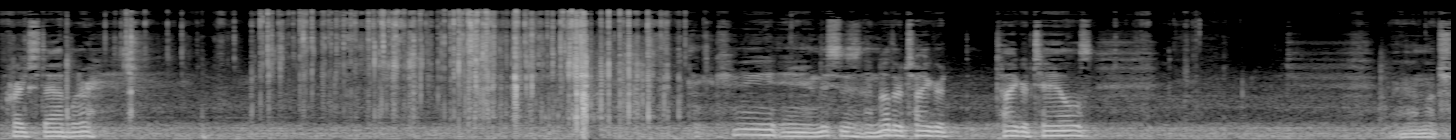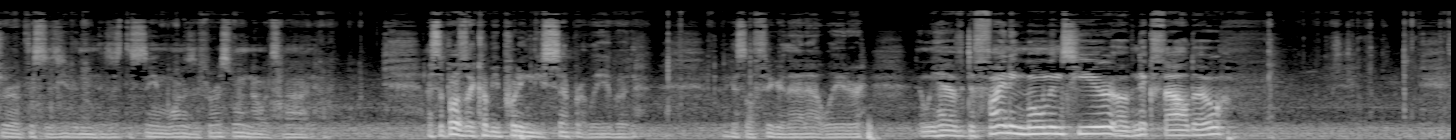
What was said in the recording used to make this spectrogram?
Craig Stadler. Okay, and this is another Tiger Tiger Tails. I'm not sure if this is even, is this the same one as the first one? No, it's not. I suppose I could be putting these separately, but I guess I'll figure that out later. And we have defining moments here of Nick Faldo.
